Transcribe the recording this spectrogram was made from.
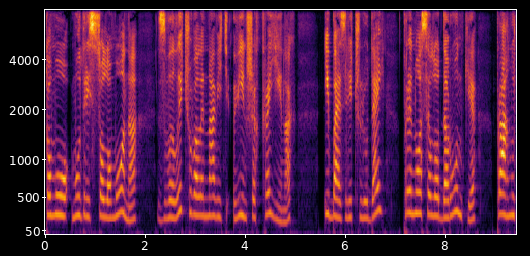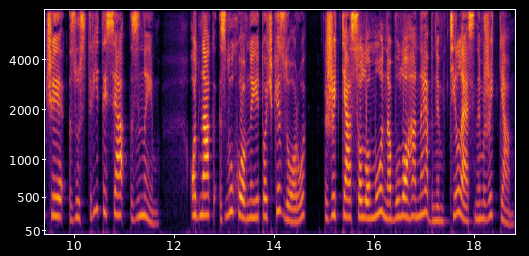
тому мудрість Соломона звеличували навіть в інших країнах, і безліч людей приносило дарунки, прагнучи зустрітися з ним. Однак, з духовної точки зору, життя Соломона було ганебним тілесним життям.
